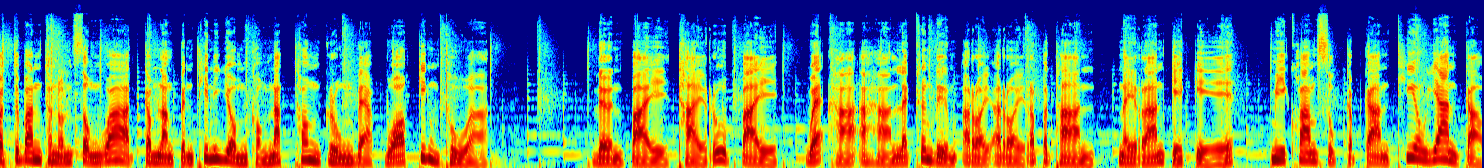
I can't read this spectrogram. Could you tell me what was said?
ปัจจุบันถนนทรงวาดกำลังเป็นที่นิยมของนักท่องกรุงแบบ walking tour เดินไปถ่ายรูปไป แวะหาอาหารและเครื่องดื่มอร่อยๆรับประทานในร้านเก๋ๆ มีความสุขกับการเที่ยวย่านเก่า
